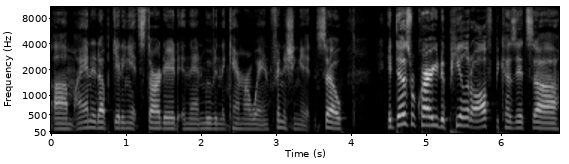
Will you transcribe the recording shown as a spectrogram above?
um, I ended up getting it started and then moving the camera away and finishing it. So it does require you to peel it off because it's uh,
